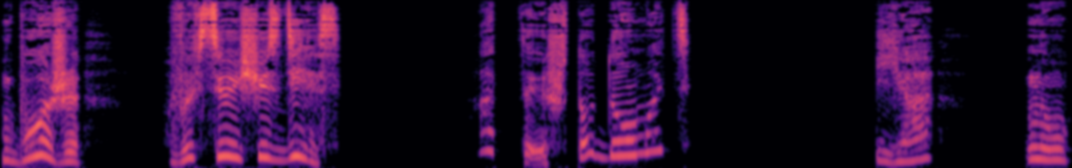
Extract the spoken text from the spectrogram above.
Боже, вы все еще здесь!» А ты что думать? Я? Ну,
